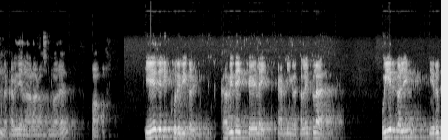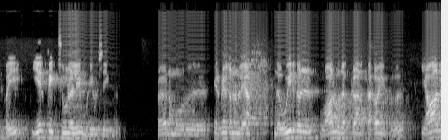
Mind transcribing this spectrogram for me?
இந்த கவிதையில் அழகாக சொல்லுவார் பார்ப்போம் ஏதிலி குருவிகள் கவிதை பேழை அப்படிங்கிற தலைப்பில் உயிர்களின் இருப்பை இயற்கை சூழலே முடிவு செய்கிறது. இப்போ நம்ம ஒரு ஏற்கனவே சொன்னோம் இல்லையா? இந்த உயிர்கள் வாழ்வதற்கான தகவமைப்பு யார்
